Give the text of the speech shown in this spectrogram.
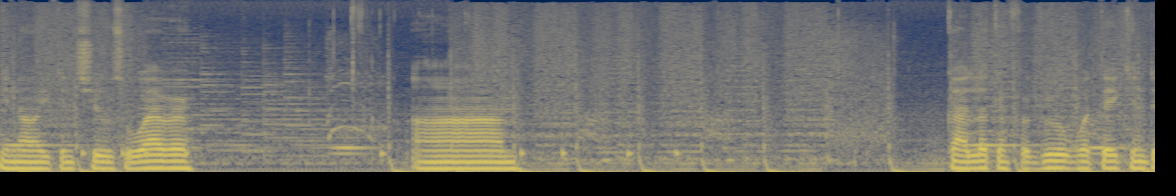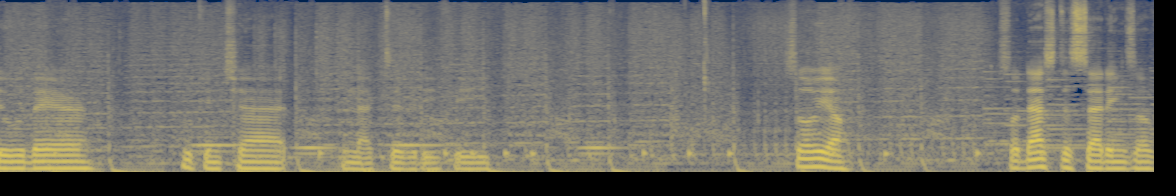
You know you can choose whoever. Um got looking for group what they can do there. Who can chat in activity feed. So yeah. So that's the settings of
